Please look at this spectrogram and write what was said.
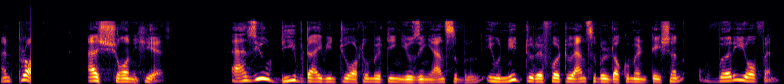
and prod as shown here. As you deep dive into automating using Ansible, you need to refer to Ansible documentation very often.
